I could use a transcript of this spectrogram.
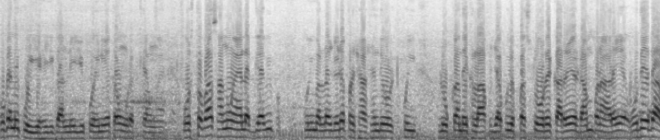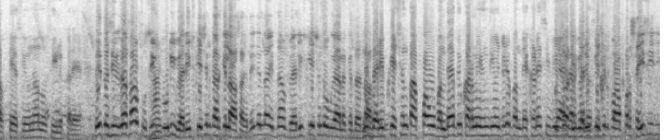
ਉਹ ਕਹਿੰਦੇ ਕੋਈ ਇਹੋ ਜੀ ਗੱਲ ਨਹੀਂ ਜੀ ਕੋਈ ਨਹੀਂ ਇਹ ਤਾਂ ਉਹ ਰੱਖਿਆ ਹੋਇਆ। ਉਸ ਤੋਂ ਬਾਅਦ ਸਾਨੂੰ ਐ ਲੱਗਿਆ ਵੀ ਕੋਈ ਮਤਲਬ ਜਿਹੜੇ ਪ੍ਰਸ਼ਾਸਨ ਦੇ ਉਲਟ ਕੋਈ ਲੋਕਾਂ ਦੇ ਖਿਲਾਫ ਜਾਂ ਕੋਈ ਆਪਾਂ ਸਟੋਰ ਕਰ ਰਹੇ ਆ ਡੰਮ ਬਣਾ ਰਹੇ ਆ ਉਹਦੇ ਆਧਾਰ ਤੇ ਅਸੀਂ ਉਹਨਾਂ ਨੂੰ ਸੀਲ ਕਰਿਆ। ਨਹੀਂ ਤਹਿਸੀਲਦਾਰ ਸਾਹਿਬ ਤੁਸੀਂ ਪੂਰੀ ਵੈਰੀਫਿਕੇਸ਼ਨ ਕਰਕੇ ਲਾ ਸਕਦੇ ਜਿੰਦਾ ਇਦਾਂ ਵੈਰੀਫਿਕੇਸ਼ਨ ਤੋਂ ਬਗੈਰ ਕਿੱਦਾਂ ਲਾ ਨਹੀਂ ਵੈਰੀਫਿਕੇਸ਼ਨ ਤਾਂ ਆਪਾਂ ਉਹ ਬੰਦਿਆਂ ਤੋਂ ਕਰਨੀ ਹੁੰਦੀ ਉਹ ਜਿਹੜੇ ਬੰਦੇ ਖੜੇ ਸੀ ਵੀ ਐਂ ਤੁਹਾਡੀ। ਵੈਰੀਫਿਕੇਸ਼ਨ ਪ੍ਰੋਪਰ ਸਹੀ ਸੀ ਜੀ?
